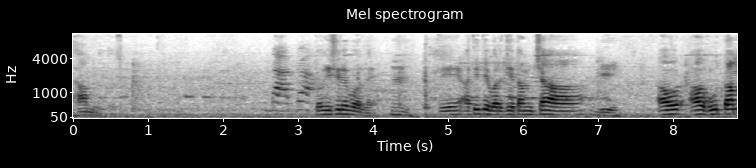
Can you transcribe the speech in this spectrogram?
धाम बोलते तो इसीलिए बोल रहे हैं। हम्म, ये अतिथि वर्जितम जी। और अहुतम।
